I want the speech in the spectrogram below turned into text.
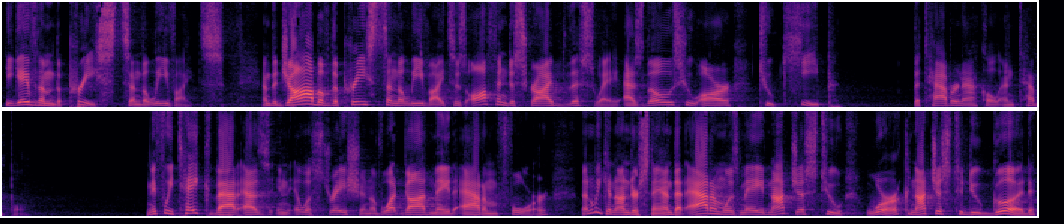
He gave them the priests and the Levites. And the job of the priests and the Levites is often described this way as those who are to keep the tabernacle and temple. And if we take that as an illustration of what God made Adam for, then we can understand that Adam was made not just to work, not just to do good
